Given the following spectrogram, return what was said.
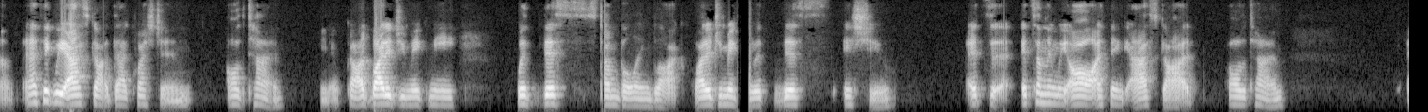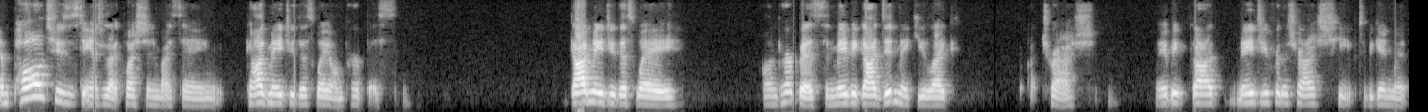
Um, and I think we ask God that question all the time you know, God, why did you make me with this stumbling block? Why did you make me with this issue? It's it's something we all, I think, ask God all the time. And Paul chooses to answer that question by saying, God made you this way on purpose. God made you this way on purpose. And maybe God did make you like trash. Maybe God made you for the trash heap to begin with.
